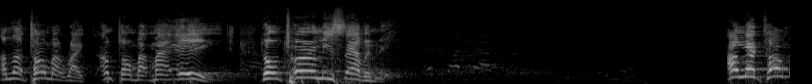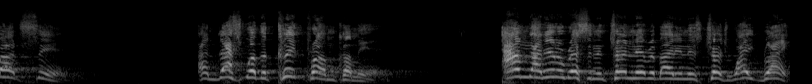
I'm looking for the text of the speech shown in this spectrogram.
I'm not talking about rights. I'm talking about my age. Don't turn me 70. I'm not talking about sin. And that's where the clique problem come in. I'm not interested in turning everybody in this church white, black.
